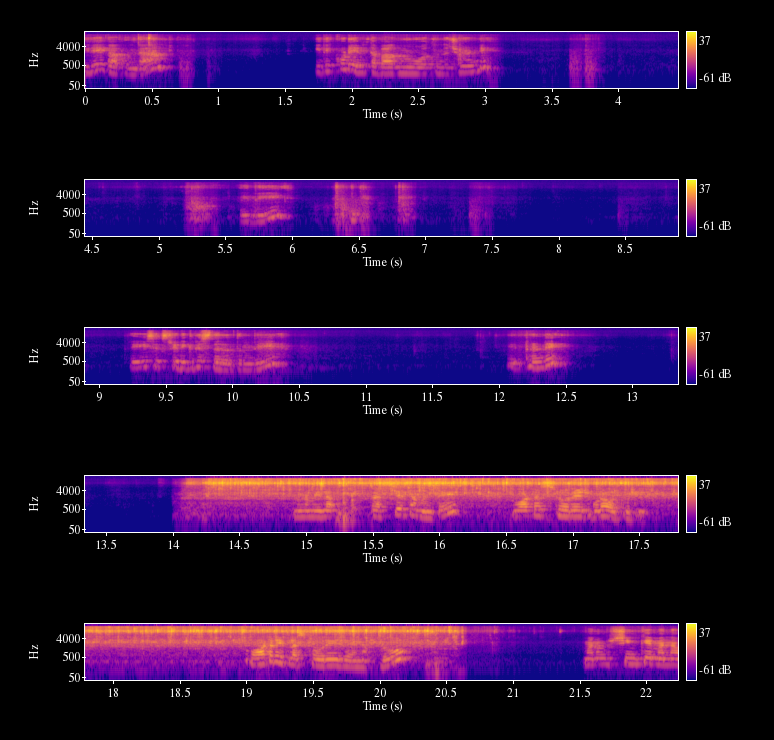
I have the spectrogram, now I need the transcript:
ఇదే కాకుండా ఇది కూడా ఎంత బాగా మూవ్ అవుతుందో చూడండి. ఇది త్రీ సిక్స్టీ డిగ్రీస్ జరుగుతుంది ఏంటండి మనం ఇలా ప్రెస్ చేసామంటే వాటర్ స్టోరేజ్ కూడా అవుతుంది. వాటర్ ఇట్లా స్టోరేజ్ అయినప్పుడు మనం షింక్ ఏమైనా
